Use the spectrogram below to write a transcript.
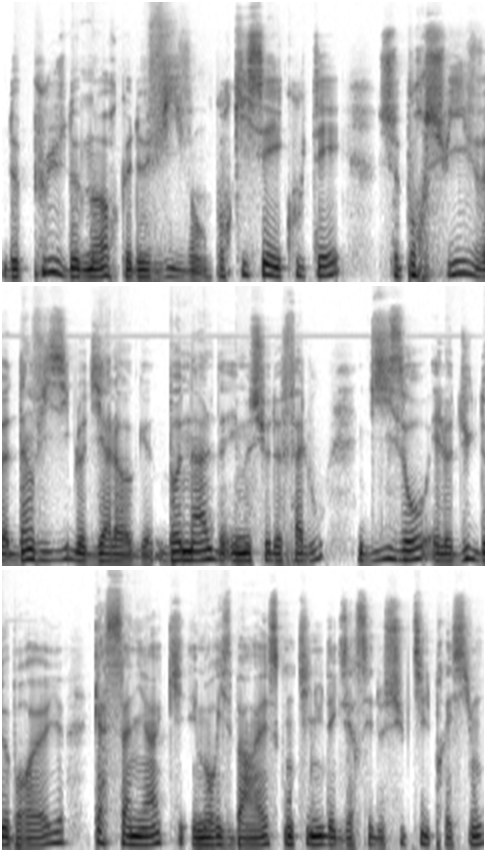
de plus de morts que de vivants. Pour qui sait écouter, se poursuivent d'invisibles dialogues. Bonald et Monsieur de Falou, Guizot et le duc de Breuil, Cassagnac et Maurice Barrès continuent d'exercer de subtiles pressions,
